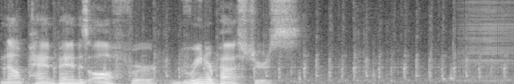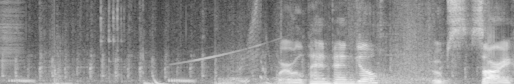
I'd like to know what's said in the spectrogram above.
Now Pan Pan is off for greener pastures. Where will Pan Pan go? Oops, sorry.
